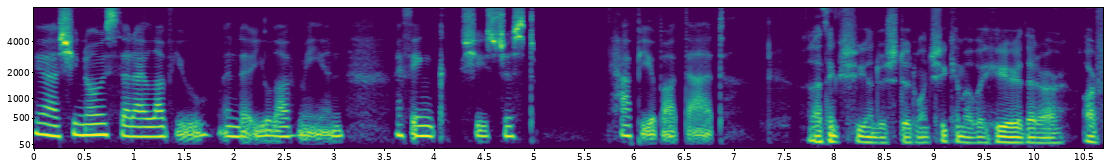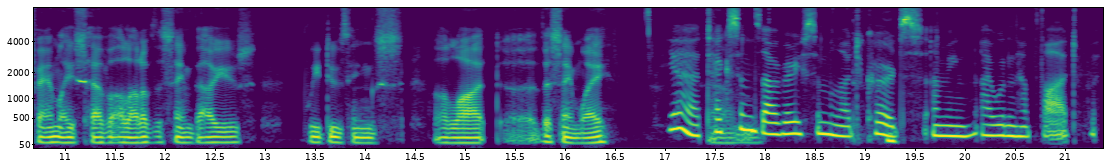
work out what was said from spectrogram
yeah, she knows that I love you and that you love me. And I think she's just happy about that. I think she understood once she came over here that our, our families have a lot of the same values. We do things a lot uh, the same way. Yeah, Texans are very similar to Kurds. I mean, I wouldn't have thought, but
